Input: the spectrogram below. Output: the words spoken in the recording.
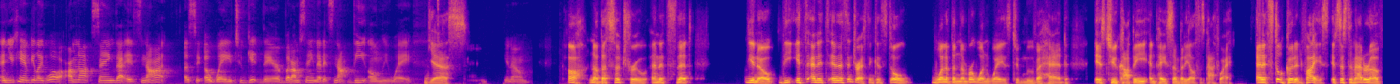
and you can't be like, well, I'm not saying that it's not a, a way to get there, but I'm saying that it's not the only way. Yes. To, you know. Oh no, that's so true, and it's that you know the it's and it's and it's interesting because still one of the number one ways to move ahead is to copy and paste somebody else's pathway and it's still good advice it's just a matter of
